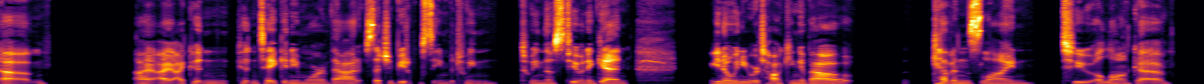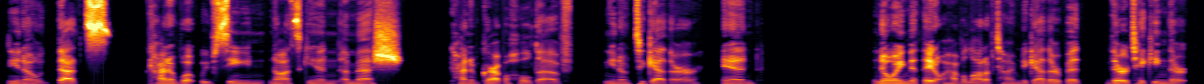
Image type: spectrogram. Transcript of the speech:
um I, I i couldn't couldn't take any more of that it was such a beautiful scene between between those two. And again you know when you were talking about kevin's line to Ilonka you know that's kind of what we've seen natsuki and amesh kind of grab a hold of you know together. And knowing that they don't have a lot of time together but they're taking their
